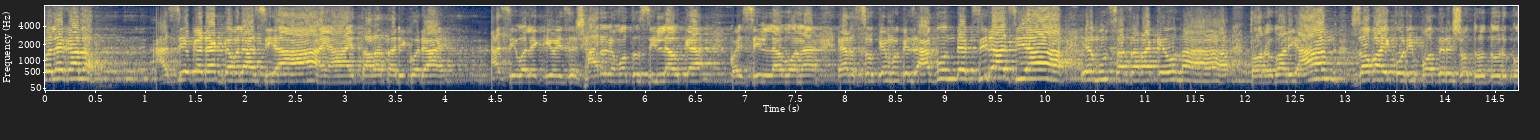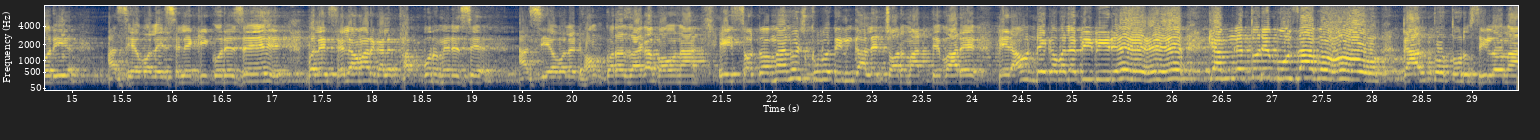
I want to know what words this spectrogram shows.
চলে গেল আসিয়াকে ডাকতে বলে আসি আয় আয়, তাড়াতাড়ি করে আয়। আসি বলে, কি হয়েছে? সারের মতো চিল্লাও কে? কই চিল্লাবো না। এর চোখে মুখে যে আগুন দেখছি রে আসিয়া, এ মুসা যারা কেউ না, তরবারি আন, জবাই করি, পথের শত্রু দূর করি আসিয়া বলে, ছেলে কি করেছে? বলে, ছেলে আমার গালে থাপ্পড় মেরেছে। আসিয়া বলে, ঢং করা জায়গা পাও না। এই ছোট মানুষ কোনোদিন গালে চর মারতে পারে। ফেরাউন ডেকে বলে, বিবি রে, কেমনে তোরে বুঝাবো? গাল তো তোর ছিল না,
